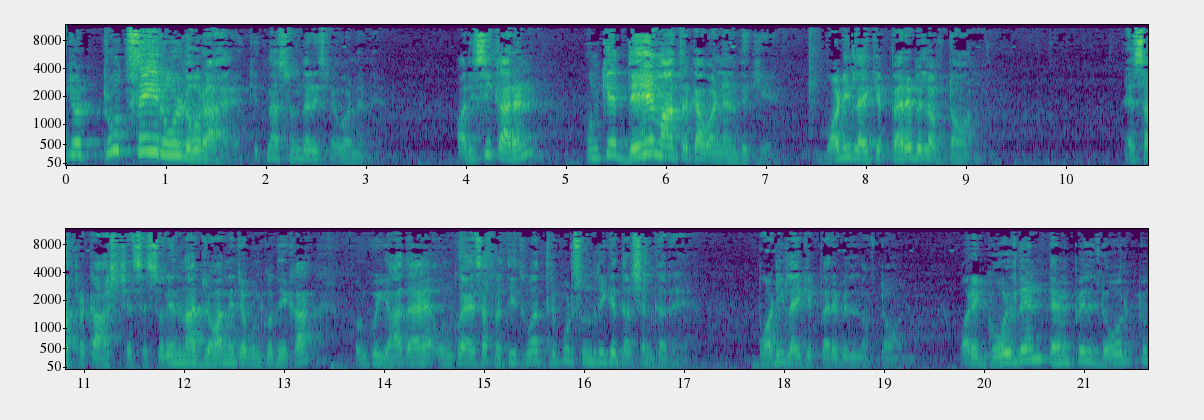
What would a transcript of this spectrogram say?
जो ट्रूथ से ही रूल्ड हो रहा है, कितना सुंदर इसमें वर्णन है। और इसी कारण उनके देह मात्र का वर्णन देखिए। Body like a parable of dawn ऐसा प्रकाश, जैसे सुरेंद्र नाथ जौहर ने जब उनको देखा तो उनको याद आया, उनको ऐसा प्रतीत हुआ, त्रिपुर सुंदरी के दर्शन कर रहे हैं। Body like a parable of dawn और a golden temple door to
